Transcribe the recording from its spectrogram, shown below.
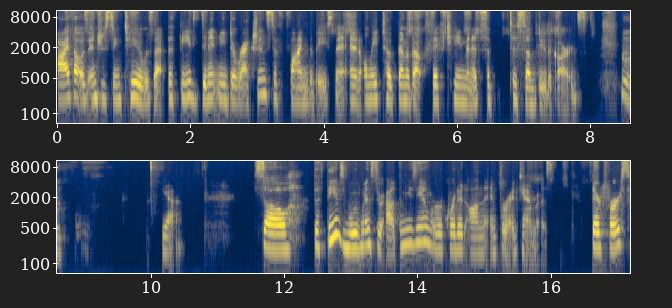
I thought was interesting too was that the thieves didn't need directions to find the basement and it only took them about 15 minutes to, to subdue the guards. Hmm. Yeah. So the thieves' movements throughout the museum were recorded on the infrared cameras. Their first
